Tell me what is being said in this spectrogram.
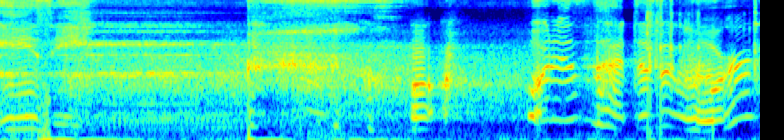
Easy. what is that? Does it work?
